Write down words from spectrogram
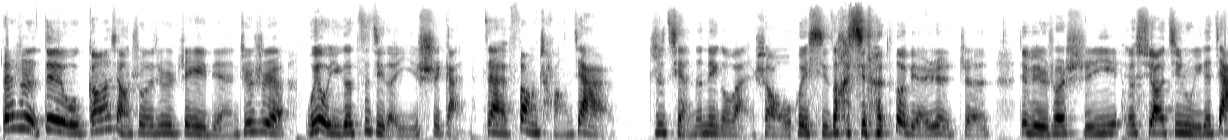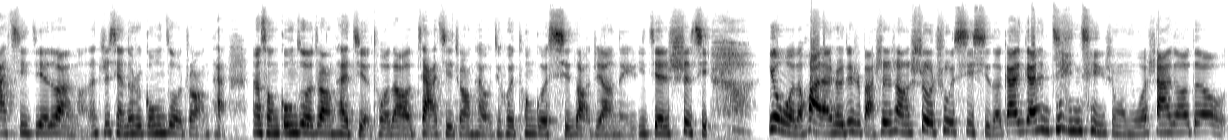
但是对我刚刚想说的就是这一点，就是我有一个自己的仪式感，在放长假。之前的那个晚上，我会洗澡 洗的特别认真。就比如说十一又需要进入一个假期阶段嘛，那之前都是工作状态，那从工作状态解脱到假期状态，我就会通过洗澡这样的一件事情，用我的话来说，就是把身上的社畜气洗得干干净净，什么磨砂膏都要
